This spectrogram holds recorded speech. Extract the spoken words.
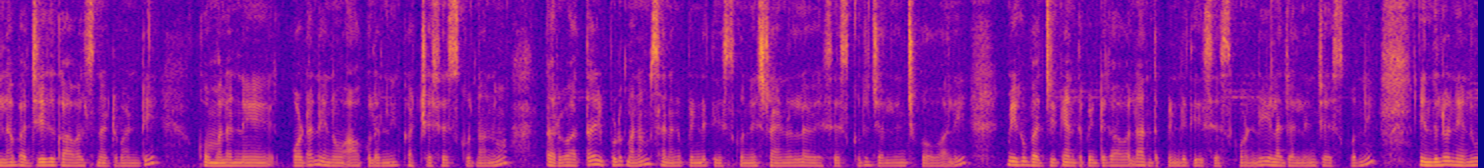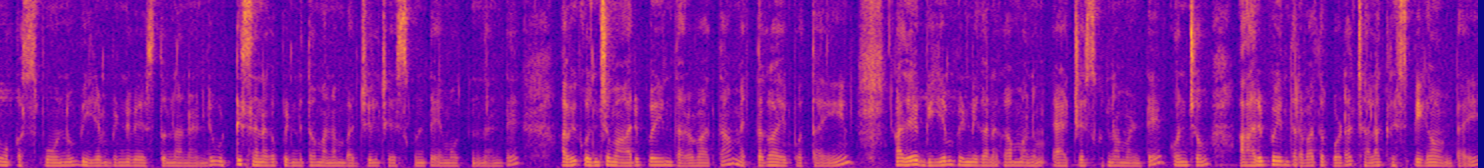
ఇలా బజ్జీకి కావాల్సినటువంటి కొమ్మలన్నీ కూడా నేను ఆకులన్నీ కట్ చేసేసుకున్నాను. తర్వాత ఇప్పుడు మనం శనగపిండి తీసుకుని స్ట్రైనర్లో వేసేసుకుని జల్లించుకోవాలి. మీకు బజ్జీకి ఎంత పిండి కావాలో అంత పిండి తీసేసుకోండి. ఇలా జల్లించేసుకొని ఇందులో నేను ఒక స్పూను బియ్యం పిండి వేస్తున్నానండి. ఉట్టి శనగపిండితో మనం బజ్జీలు చేసుకుంటే ఏమవుతుందంటే అవి కొంచెం ఆరిపోయిన తర్వాత మెత్తగా అయిపోతాయి. అదే బియ్యం పిండి కనుక మనం యాడ్ చేసుకున్నామంటే కొంచెం ఆరిపోయిన తర్వాత కూడా చాలా క్రిస్పీగా ఉంటాయి.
